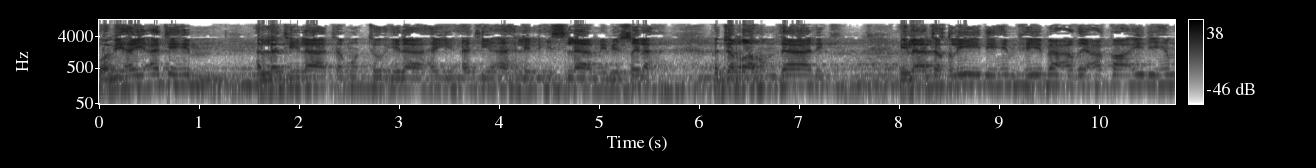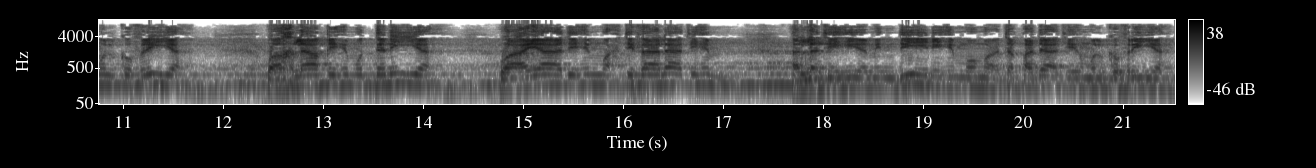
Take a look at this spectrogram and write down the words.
وبهيئتهم التي لا تمت إلى هيئة أهل الإسلام بصلة فجرهم ذلك إلى تقليدهم في بعض عقائدهم الكفرية وأخلاقهم الدنية واعيادهم واحتفالاتهم التي هي من دينهم ومعتقداتهم الكفرية.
